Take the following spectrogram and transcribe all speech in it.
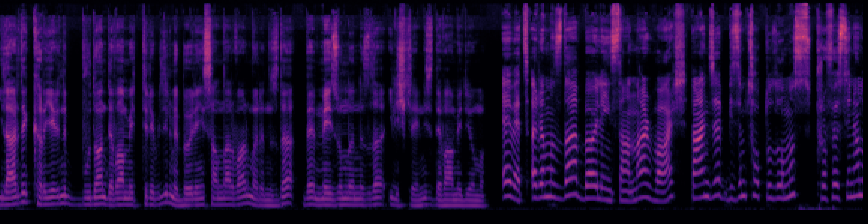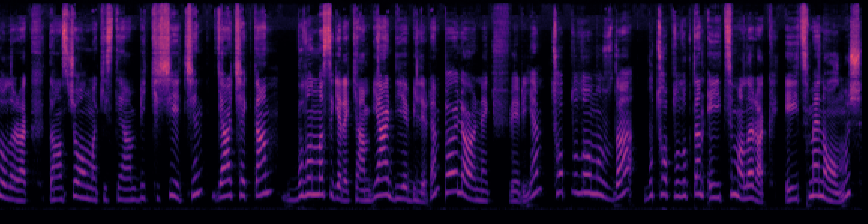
İleride kariyerini buradan devam ettirebilir mi? Böyle insanlar var mı aranızda ve mezunlarınızla ilişkileriniz devam ediyor mu? Evet, aramızda böyle insanlar var. Bence bizim topluluğumuz profesyonel olarak dansçı olmak isteyen bir kişi için gerçekten bulunması gereken bir yer diyebilirim. Böyle örnek vereyim. Topluluğumuzda bu topluluktan eğitim alarak eğitmen olmuş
